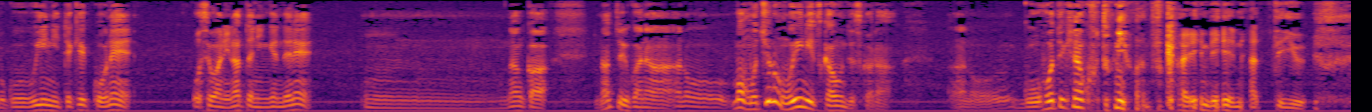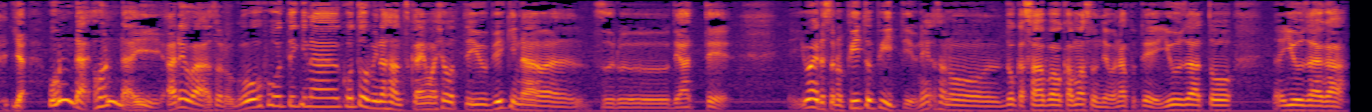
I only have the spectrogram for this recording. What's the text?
僕、ウィニーって結構ね、お世話になった人間でね、うーん、なんか、なんというかな、あの、まあもちろんウィニー使うんですから、あの、合法的なことには使えねえなっていう。いや、本来、本来、あれはその合法的なことを皆さん使いましょうっていうべきなツールであって、いわゆるその P2P っていうね、その、どっかサーバーをかますんではなくて、ユーザーとユーザーが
